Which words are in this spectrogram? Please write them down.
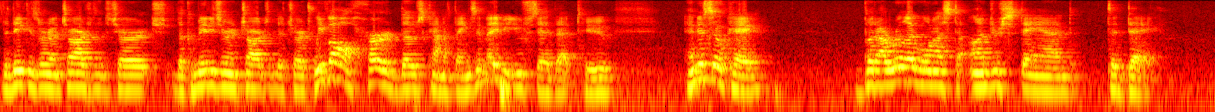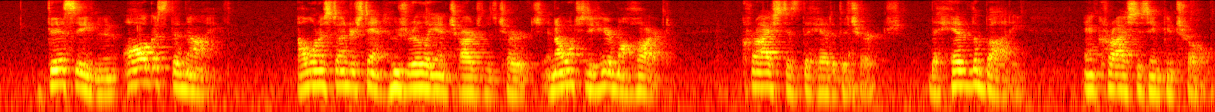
the deacons are in charge of the church, the committees are in charge of the church. We've all heard those kind of things, and maybe you've said that too. And it's okay. But I really want us to understand today, this evening, August the 9th, I want us to understand who's really in charge of the church. And I want you to hear my heart. Christ is the head of the church, the head of the body, and Christ is in control.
